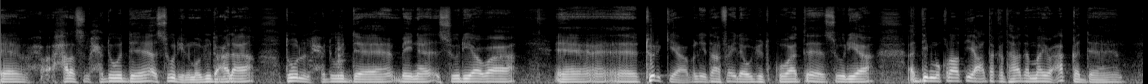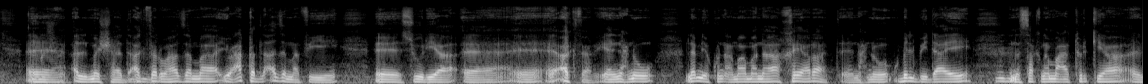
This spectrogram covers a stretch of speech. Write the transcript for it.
آه، حرس الحدود السوري الموجود على طول الحدود بين سوريا و آه، تركيا بالإضافة إلى وجود قوات سوريا الديمقراطية. أعتقد هذا ما يعقد آه، المشهد. أكثر وهذا ما يعقد الأزمة في آه، سوريا أكثر. يعني نحن لم يكن أمامنا خيارات. نحن بالبداية نسقنا مع تركيا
